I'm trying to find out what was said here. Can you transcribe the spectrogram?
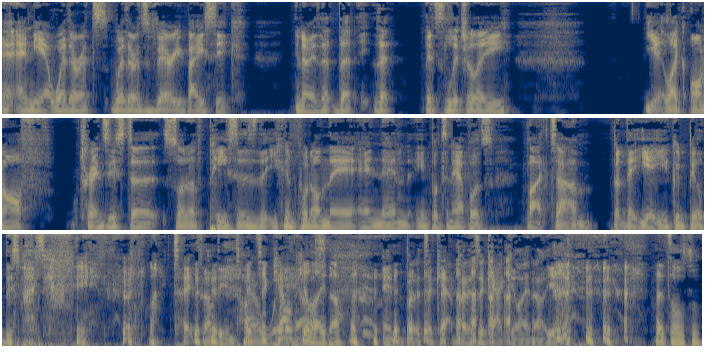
and, and yeah, whether it's whether it's very basic, you know that that that it's literally, yeah, like on off transistor sort of pieces that you can put on there, and then inputs and outputs. But um, but that yeah, you could build this massive thing that like takes up the entire. it's a calculator. and but it's a ca- but it's a calculator. Yeah, That's awesome.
